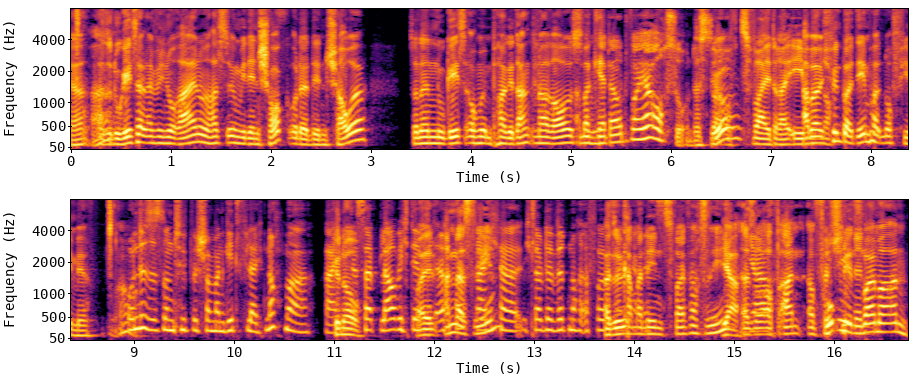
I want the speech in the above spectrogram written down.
Ja, Ah. also du gehst halt einfach nicht nur rein und hast irgendwie den Schock oder den Schauer, sondern du gehst auch mit ein paar Gedanken da raus. Aber Get Out war ja auch so, dass du Ja. auf zwei, drei Ebenen. aber ich finde bei dem halt noch viel mehr. Oh. Und es ist so ein typischer, man geht vielleicht noch mal rein. Genau. Deshalb glaube ich, der Weil wird anders erfolgreicher. Ich glaube, der wird noch erfolgreicher. Also kann man den zweifach sehen? Ja. Also Ja. auf, an, auf Gucken wir zweimal an.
